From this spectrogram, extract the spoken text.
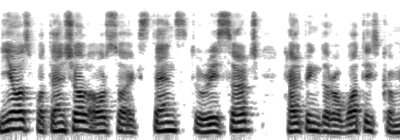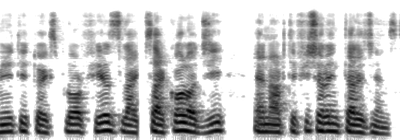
NEO's potential also extends to research, helping the robotics community to explore fields like psychology and artificial intelligence.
